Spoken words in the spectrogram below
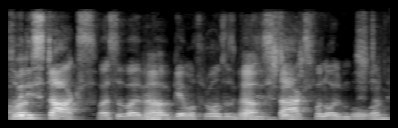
So Aber- wie die Starks, weißt du, weil wir Ja. Game of Thrones sind Ja, die stimmt. Starks von. Stimmt,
